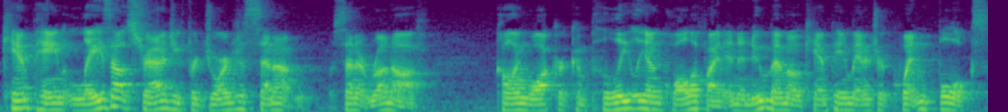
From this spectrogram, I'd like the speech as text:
campaign lays out strategy for Georgia Senate, Senate runoff, calling Walker completely unqualified. In a new memo, campaign manager Quentin Fulks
